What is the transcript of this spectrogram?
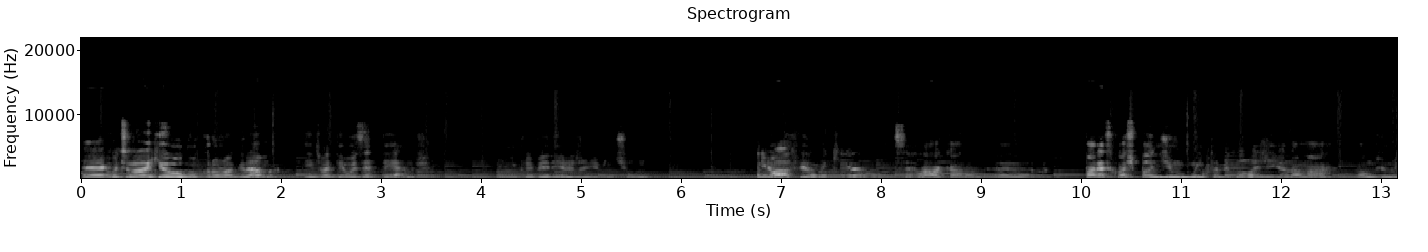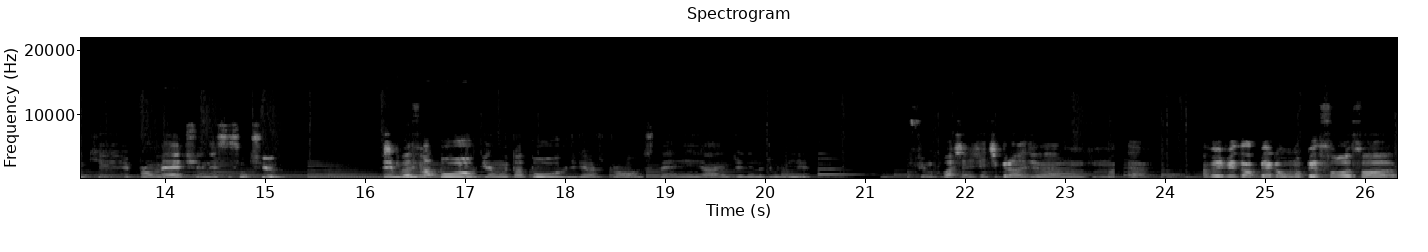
É, continuando aqui o- no cronograma, a gente vai ter Os Eternos em fevereiro de 2021. Que é um Animado. filme que, sei lá, cara, é, parece que vai expandir muito a mitologia da Marvel. É um filme que promete nesse sentido. Tem Vai muito ser- ator, tem muito ator de Game of Thrones, tem a Angelina Jolie. um filme com bastante gente grande, né? É. Às vezes ela pega uma pessoa só.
